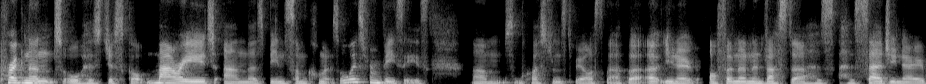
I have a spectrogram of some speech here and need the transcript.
pregnant or has just got married, and there's been some comments always from VCs um, some questions to be asked there. But uh, you know, often an investor has has said, you know,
